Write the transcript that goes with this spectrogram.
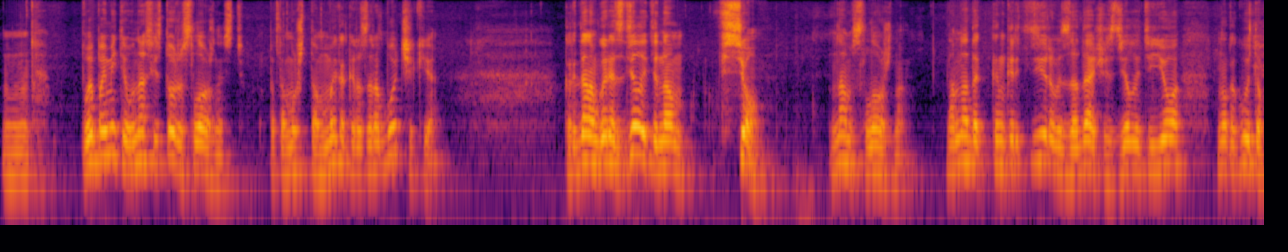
Вы поймите, у нас есть тоже сложность, потому что мы как разработчики, когда нам говорят, сделайте нам все, нам сложно. Нам надо конкретизировать задачу, сделать ее ну, какую-то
